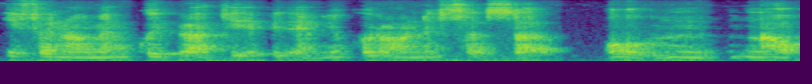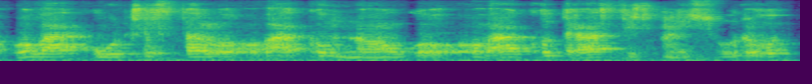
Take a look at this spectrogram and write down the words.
i fenomen koji prati epidemiju korone sa, sa na ovako učestalo, ovako mnogo, ovako drastično i surovo,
